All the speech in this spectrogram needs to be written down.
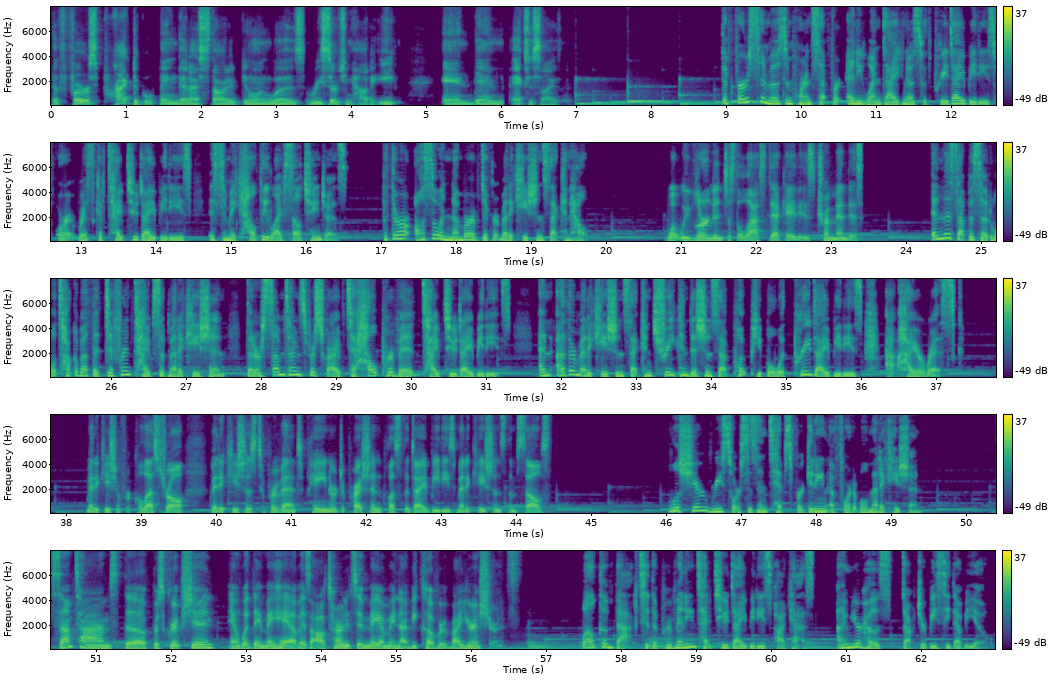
the first practical thing that I started doing was researching how to eat and then exercising. The first and most important step for anyone diagnosed with prediabetes or at risk of type 2 diabetes is to make healthy lifestyle changes. But there are also a number of different medications that can help. What we've learned in just the last decade is tremendous. In this episode, we'll talk about the different types of medication that are sometimes prescribed to help prevent type 2 diabetes and other medications that can treat conditions that put people with prediabetes at higher risk. Medication for cholesterol, medications to prevent pain or depression, plus the diabetes medications themselves. We'll share resources and tips for getting affordable medication. Sometimes the prescription and what they may have as an alternative may or may not be covered by your insurance. Welcome back to the Preventing Type 2 Diabetes podcast. I'm your host, Dr. BCW.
